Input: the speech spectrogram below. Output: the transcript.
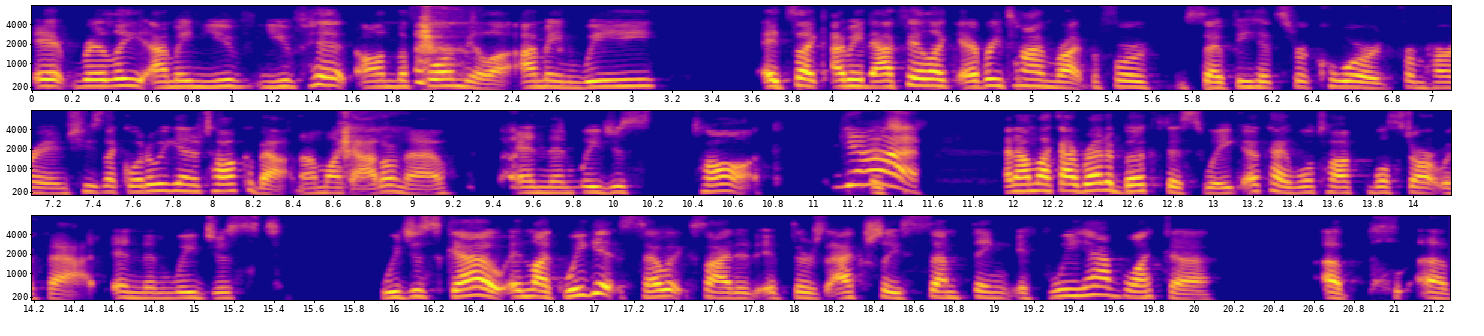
it really I mean you've you've hit on the formula. I mean, we it's like I mean, I feel like every time right before Sophie hits record from her end, she's like, What are we gonna talk about? And I'm like, I don't know. And then we just talk. Yeah just- and I'm like, I read a book this week. Okay, we'll talk, we'll start with that. And then we just we just go. And like we get so excited if there's actually something, if we have like a a, a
